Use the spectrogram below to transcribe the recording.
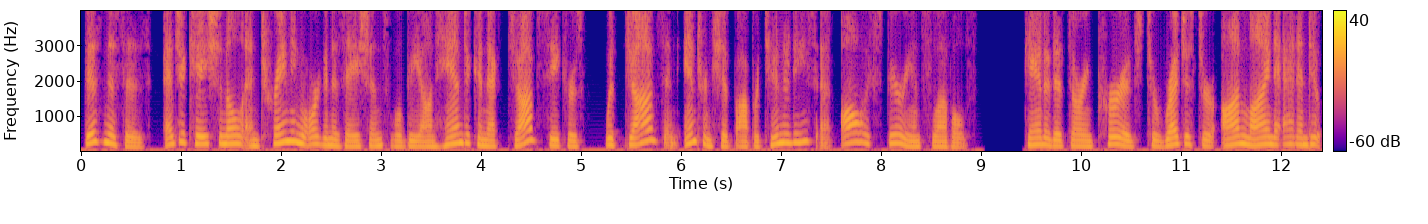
businesses, educational, and training organizations will be on hand to connect job seekers with jobs and internship opportunities at all experience levels. Candidates are encouraged to register online at and to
